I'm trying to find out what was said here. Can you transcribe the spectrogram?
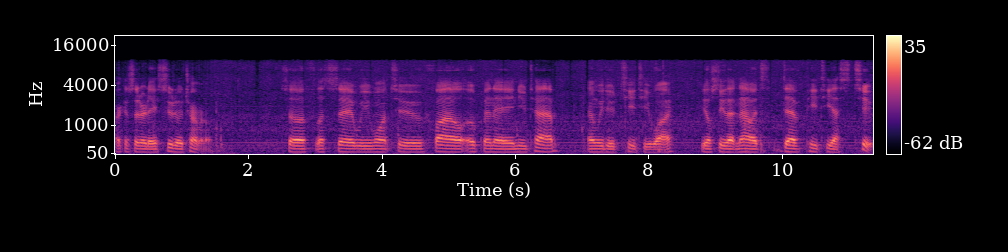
are considered a pseudo terminal. So if let's say we want to file open a new tab and we do TTY, you'll see that now it's dev PTS2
